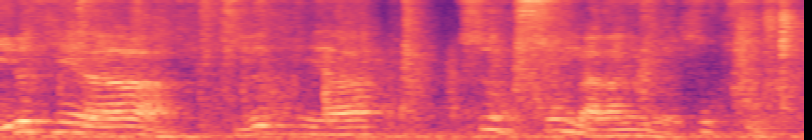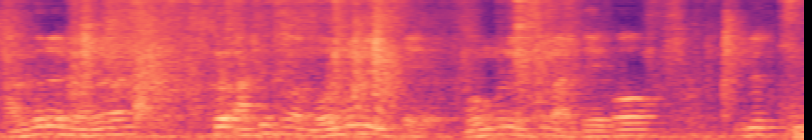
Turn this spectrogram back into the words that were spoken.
이렇게 해야 이렇게 해야 쑥쑥 나가는 거예요. 쑥쑥. 안 그러면은 그 앞에서만 머물러 있어요. 머물러 있으면 안 되고 이렇게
